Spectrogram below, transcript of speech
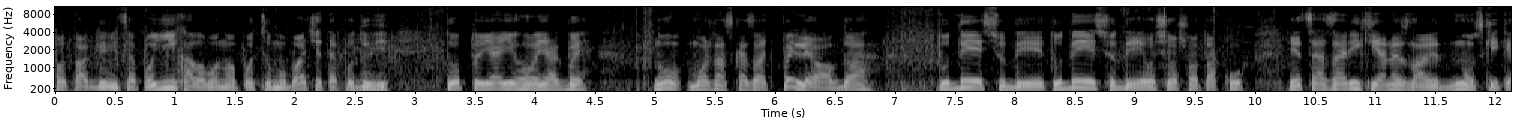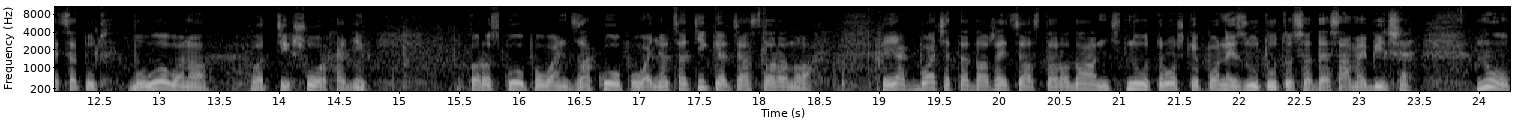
отак, дивіться, поїхало воно по цьому, бачите, по дугі. Тобто я його якби, ну, можна сказати, пиляв. Да? Туди-сюди, туди-сюди, ось ось отаку. І це за рік я не знаю, ну скільки це тут було воно, от тих шорханів розкопувань, закопувань. Оце тільки ця сторона. І як бачите, навіть ця сторона ну, трошки понизу тут ось де саме більше. Ну,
